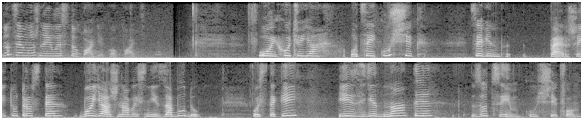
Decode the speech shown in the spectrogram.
Ну, це можна і в листопаді копати. Ой, хочу я оцей кущик, це він перший тут росте, бо я ж навесні забуду ось такий і з'єднати з оцим кущиком.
